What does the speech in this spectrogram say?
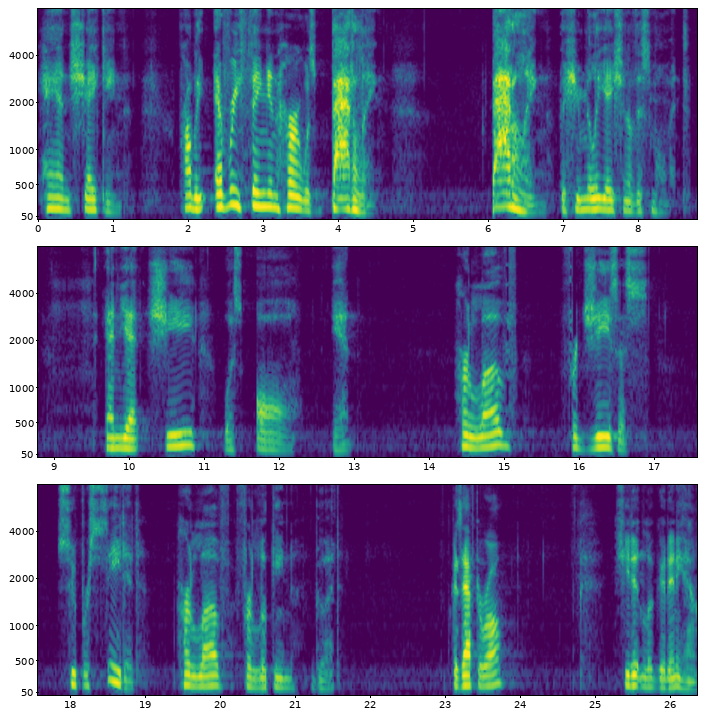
hand shaking probably everything in her was battling, battling the humiliation of this moment. And yet she was all in. Her love for Jesus superseded her love for looking good. Because after all, she didn't look good anyhow.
